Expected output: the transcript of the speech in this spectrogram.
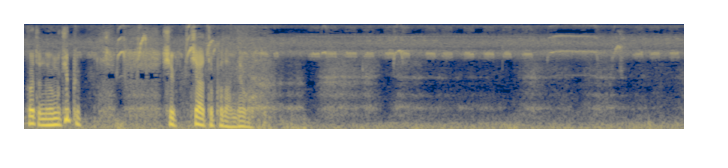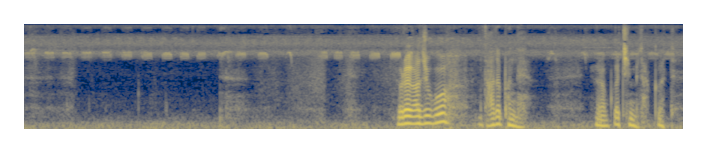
그것도 너무 깊이 씨앗 덮어도 안 되고. 그래가지고 다 덮었네요. 그럼 끝입니다. 끝.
